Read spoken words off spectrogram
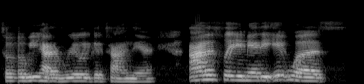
So we had a really good time there. Honestly, Mandi, it was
